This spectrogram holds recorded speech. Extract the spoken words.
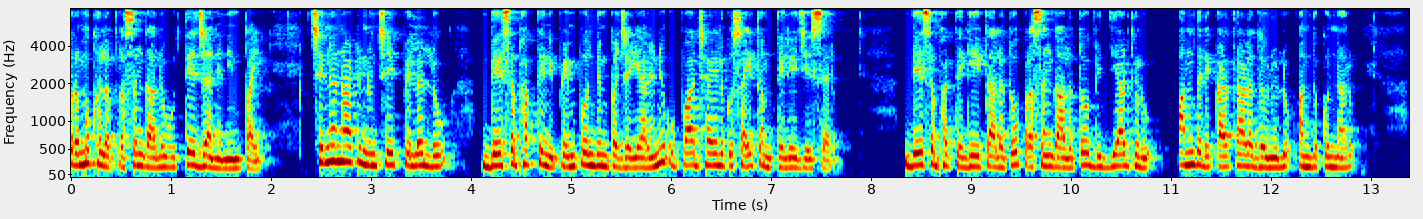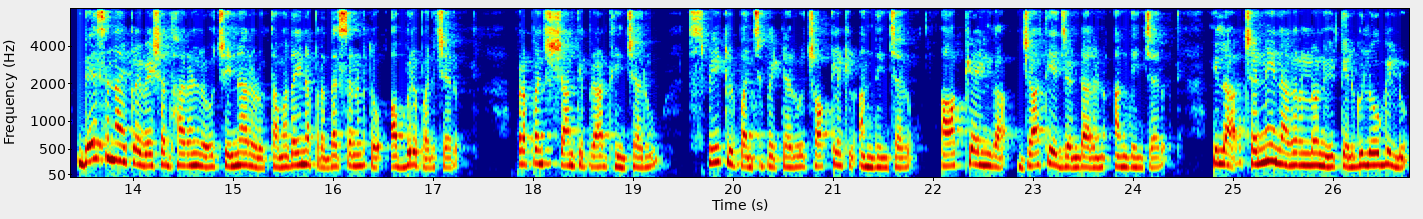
ప్రముఖుల ప్రసంగాలు ఉత్తేజాన్ని నింపాయి. చిన్ననాటి నుంచే పిల్లల్లో దేశభక్తిని పెంపొందింపజేయాలని ఉపాధ్యాయులకు సైతం తెలియజేశారు. దేశభక్తి గీతాలతో ప్రసంగాలతో విద్యార్థులు అందరి కరతాళధ్వనులు అందుకున్నారు. దేశ నాయకుల వేషధారణలో చిన్నారులు తమదైన ప్రదర్శనలతో అబ్బురపరిచారు. ప్రపంచ శాంతి ప్రార్థించారు స్వీట్లు పంచిపెట్టారు చాక్లెట్లు అందించారు ఆప్యాయంగా జాతీయ జెండాలను అందించారు. ఇలా చెన్నై నగరంలోని తెలుగు లోగిళ్ళు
